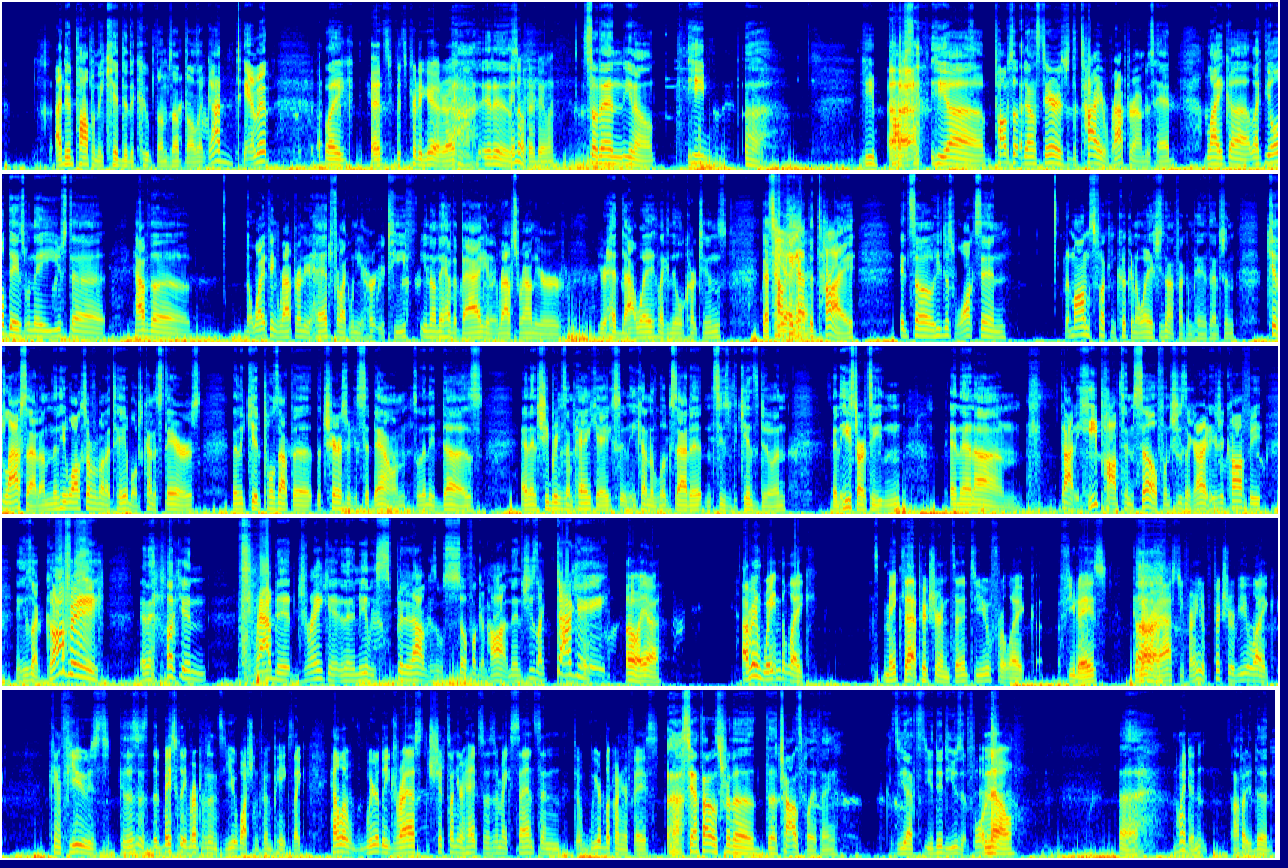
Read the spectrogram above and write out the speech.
I did pop when the kid did the coop thumbs up though. I was like, God damn it! Like It's it's pretty good, right? it is. They know what they're doing. So then you know he uh, he pops Uh-huh. he uh pops up downstairs with the tie wrapped around his head, like uh like the old days when they used to have the the white thing wrapped around your head for like when you hurt your teeth. You know they have the bag and it wraps around your your head that way, like in the old cartoons. That's how Yeah, he yeah. had the tie, and so he just walks in. The mom's fucking cooking away. She's not fucking paying attention. Kid laughs at him. Then he walks over by the table, just kind of stares. Then the kid pulls out the, the chair so he can sit down. So then he does. And then she brings him pancakes, and he kind of looks at it and sees what the kid's doing. Then he starts eating. And then, um, God, he popped himself when she's like, all right, here's your coffee. And he's like, coffee! And then fucking grabbed it, drank it, and then immediately spit it out because it was so fucking hot. And then she's like, doggy! Oh yeah. I've been waiting to like make that picture and send it to you for like a few days because I Uh. already asked you for. I need a picture of you like confused because this is basically represents you watching Twin Peaks, like hella weirdly dressed, shits on your head, so it doesn't make sense, and a weird look on your face. Uh, see, I thought it was for the, the child's play thing. Because you, that's- you did use it for it. No, Uh, no, I didn't. I thought you did.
